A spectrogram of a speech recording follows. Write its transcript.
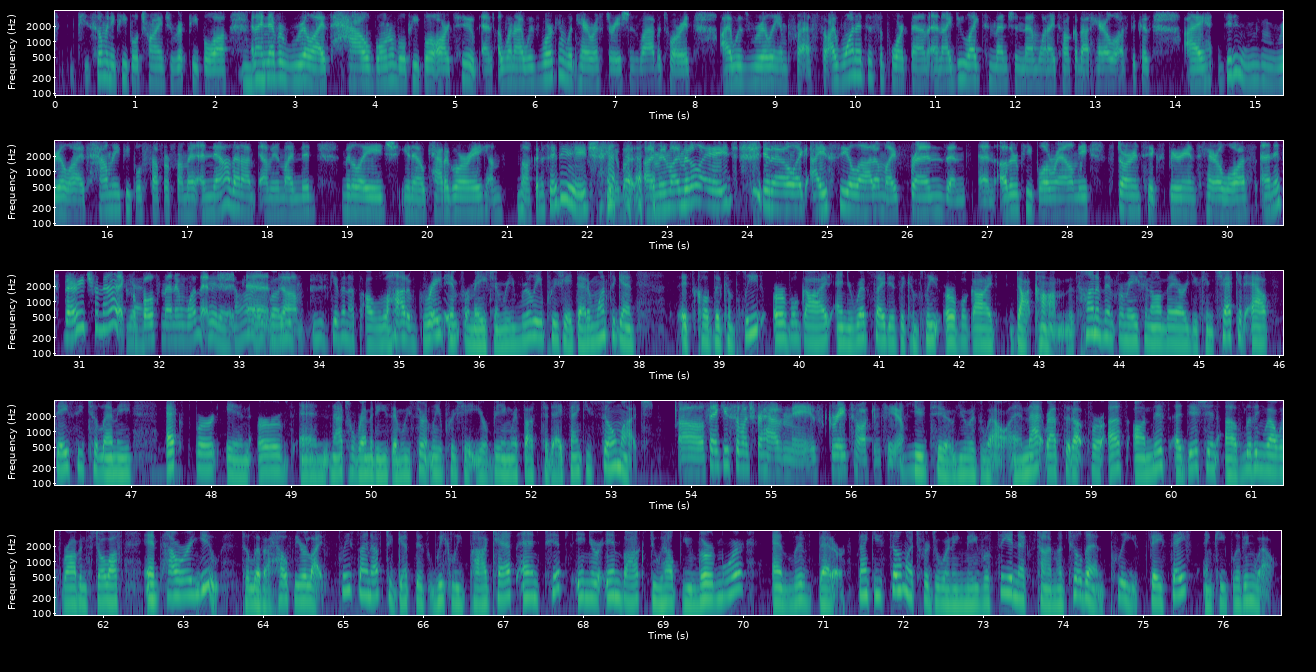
so many people trying to rip people off. Mm-hmm. And I never realized how vulnerable people are too. And when I was working with Hair Restorations Laboratories, I was really impressed. So I wanted to support them, and I do like to mention them when I talk about hair loss because I didn't even realize how many people suffer from it. And now that I'm I'm in my mid middle age, you know, category, I'm not going to say the age, but I'm in my middle age. You know, like I see a lot of my friends and and other people around me starting to experience hair loss, and it's very traumatic yes, for both men and women. It is. All right. And, well, um, you've, you've given us a lot of great information. We really appreciate that. And once again, it's called The Complete Herbal Guide, and your website is thecompleteherbalguide.com. There's a ton of information on there. You can check it out. Stacey Chillemi, expert in herbs and natural remedies, and we certainly appreciate your being with us today. Thank you so much. Oh, thank you so much for having me. It's great talking to you. You too, you as well. And that wraps it up for us on this edition of Living Well with Robin Stoloff, empowering you to live a healthier life. Please sign up to get this weekly podcast and tips in your inbox to help you learn more and live better. Thank you so much for joining me. We'll see you next time. Until then, please stay safe and keep living well.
